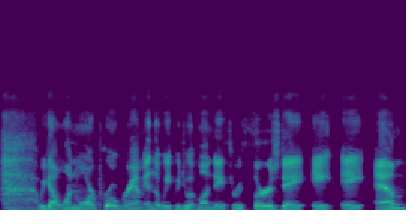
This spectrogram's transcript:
We got one more program in the week. We do it Monday through Thursday, 8 a.m.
